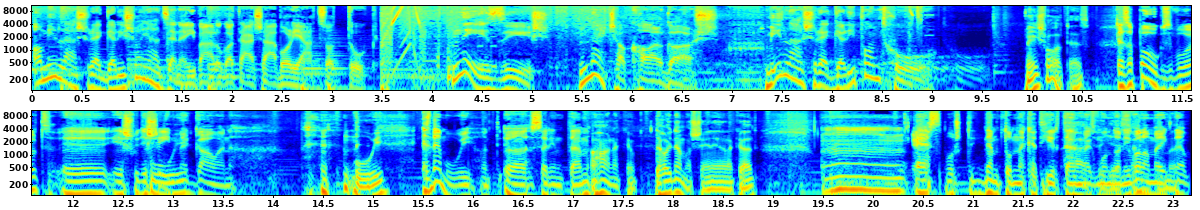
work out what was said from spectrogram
a Millás reggeli saját zenei válogatásából játszottuk. Nézz is! Ne csak hallgass! millásreggeli.hu Mi is volt ez? Ez a Pogues volt, és ugye Shane Új. McGowan. Új? Ez nem új, szerintem. Aha, nekem. De hogy nem a Shane énekelt. Mm, ezt most nem tudom neked hirtelen Hát, megmondani. figyelj, Valamelyik nem,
